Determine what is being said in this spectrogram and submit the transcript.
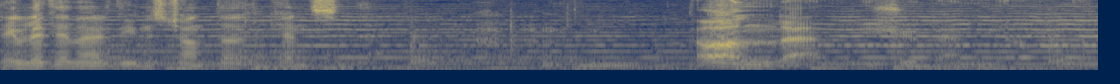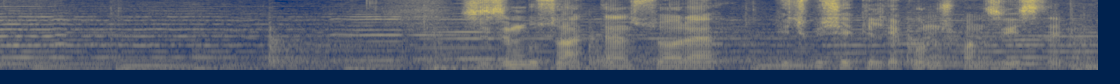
Devlete verdiğiniz çanta kendisinde. Ondan şüphem yok. Sizin bu saatten sonra hiçbir şekilde konuşmanızı istemiyorum.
